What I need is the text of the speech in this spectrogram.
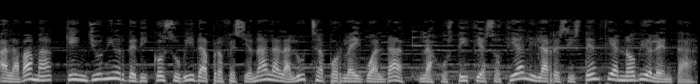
Alabama, King Jr. dedicó su vida profesional a la lucha por la igualdad, la justicia social y la resistencia no violenta.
